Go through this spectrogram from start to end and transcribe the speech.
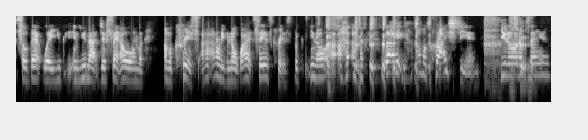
So that way you and you're not just saying, "Oh, I'm a I'm a Chris." I, I don't even know why it says Chris, but you know, I, like I'm a Christian. You know what I'm saying?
